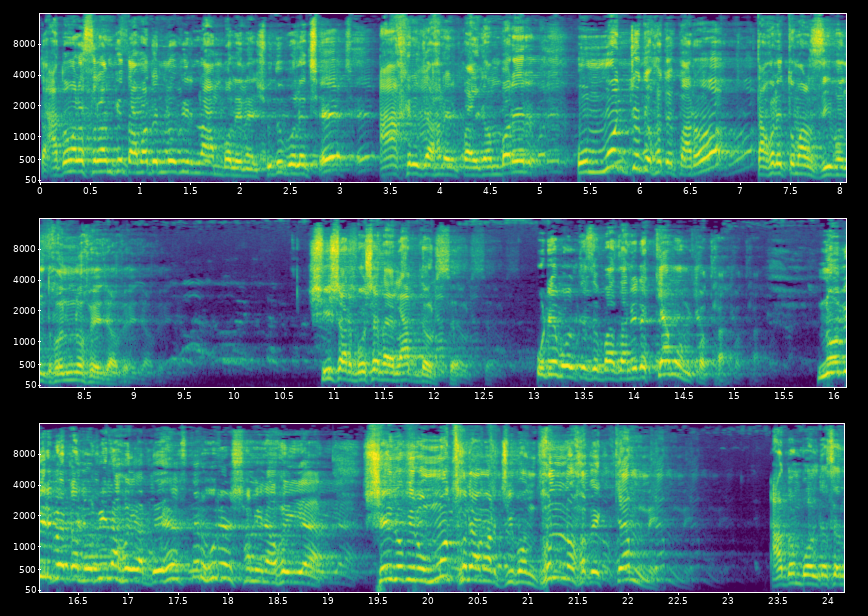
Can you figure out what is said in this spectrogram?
তা আদম আলাহিসাল্লাম কিন্তু আমাদের নবীর নাম বলে নাই, শুধু বলেছে, আখের জাহানের পাইগম্বরের উম্মত যদি হতে পারো, তাহলে তোমার জীবন ধন্য হয়ে যাবে। শীষ আর বসে নাই লাভ ধরছে। উঠে বলতেছে, বাজান, এটা কেমন কথা? নবীর বেটা নবী না হইয়া বেহেস্তের হুরের স্বামী না হইয়া, সেই নবীর উম্মত হলে আমার জীবন ধন্য হবে কেমনে? আদম বলতেছেন,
